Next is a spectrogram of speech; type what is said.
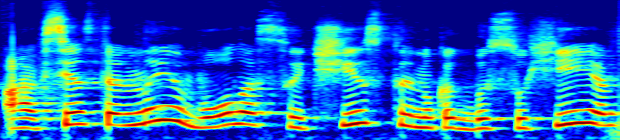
а все остальные волосы чистые, ну, как бы сухие.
